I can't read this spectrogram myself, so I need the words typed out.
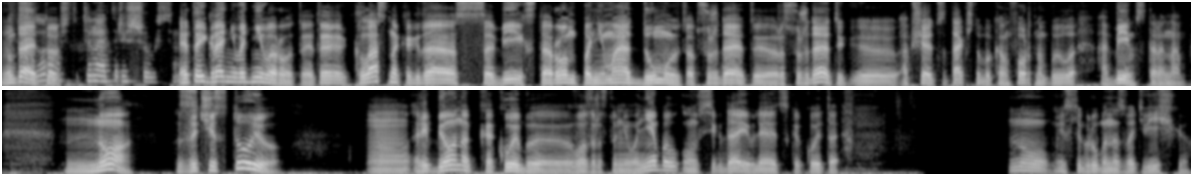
Ну да, здорово, это... что ты на это решился. Это игра не в одни ворота. Это классно, когда с обеих сторон понимают, думают, обсуждают и рассуждают, и э, общаются так, чтобы комфортно было обеим сторонам. Но зачастую э, ребенок, какой бы возраст у него не был, он всегда является какой-то ну, если грубо назвать вещью,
